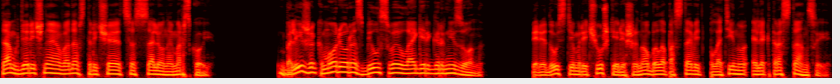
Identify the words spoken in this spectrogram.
там, где речная вода встречается с соленой морской. Ближе к морю разбил свой лагерь гарнизон. Перед устьем речушки решено было поставить плотину электростанции,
